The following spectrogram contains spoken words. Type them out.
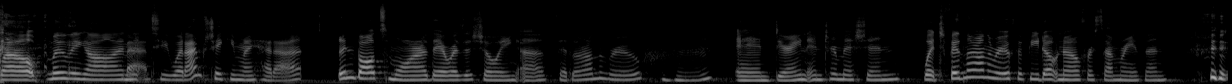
Well, moving on Bad. to what I'm shaking my head at. In Baltimore, there was a showing of Fiddler on the Roof. Mm-hmm. And during intermission, which Fiddler on the Roof, if you don't know for some reason, is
